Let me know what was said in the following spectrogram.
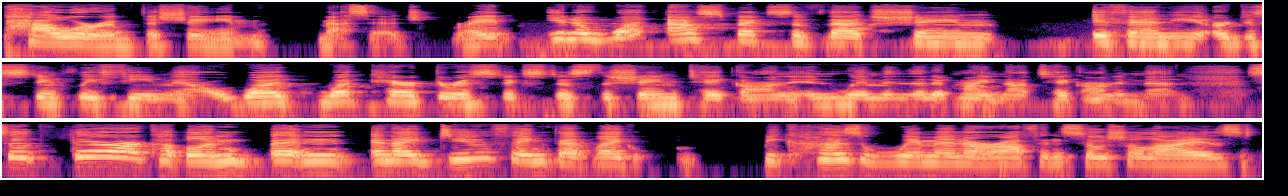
power of the shame message, right? You know, what aspects of that shame, if any, are distinctly female? What what characteristics does the shame take on in women that it might not take on in men? So there are a couple and and and I do think that like because women are often socialized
